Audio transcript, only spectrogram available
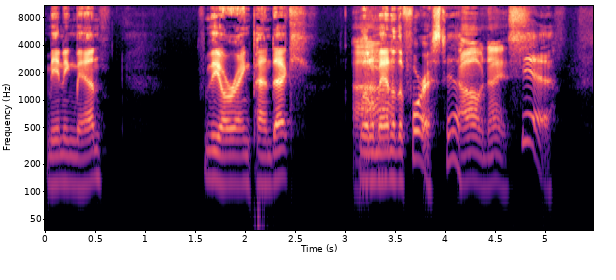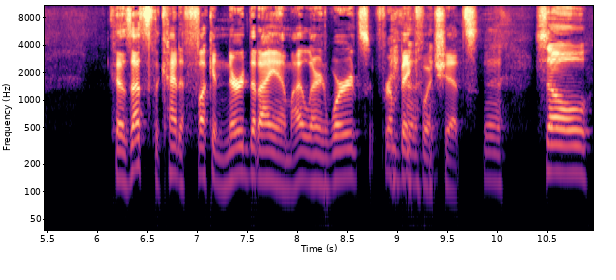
meaning man, from the Orang Pendek, Little Man Ah. of the Forest. Yeah, Oh, nice. yeah. Because that's the kind of fucking nerd that I am. I learned words from Bigfoot shits. So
